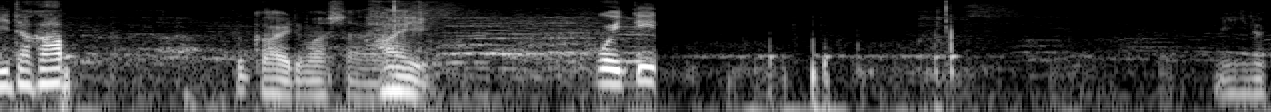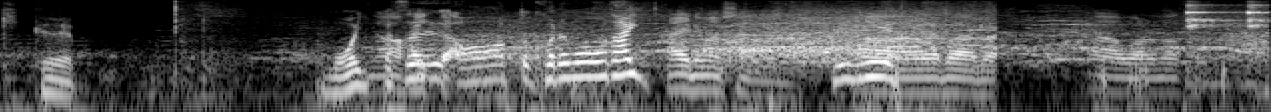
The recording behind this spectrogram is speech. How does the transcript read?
いたかフック入りましたね。はい。ここ行って右のキック。もう一発。おーっとこれも重たい。入りましたね。あーやばいやばい。あー終わります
